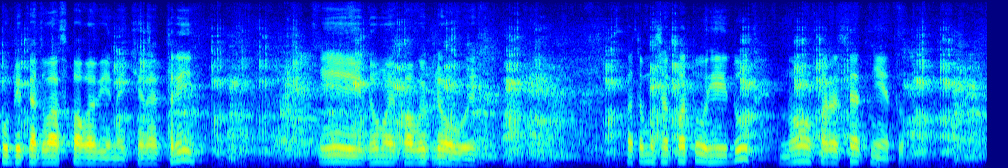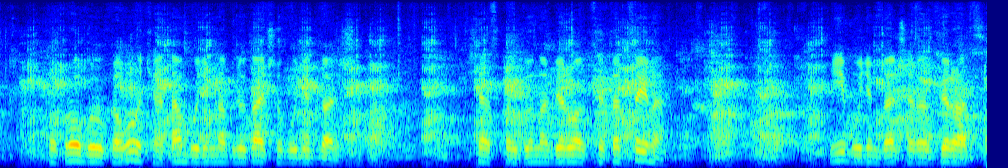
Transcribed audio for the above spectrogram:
Кубика 2,5-3. И думаю повыплевывает. Потому что потуги идут, но поросят нету. Попробую уколоть, а там будем наблюдать, что будет дальше. Сейчас пойду наберу окситоцина и будем дальше разбираться.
